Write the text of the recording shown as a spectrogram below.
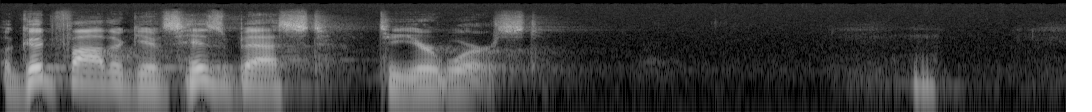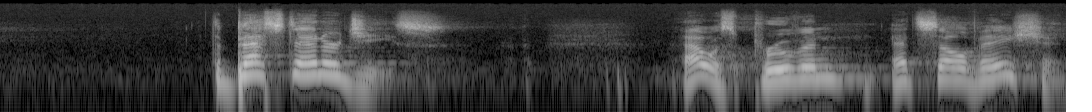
a good father gives his best to your worst. The best energies. That was proven at salvation.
